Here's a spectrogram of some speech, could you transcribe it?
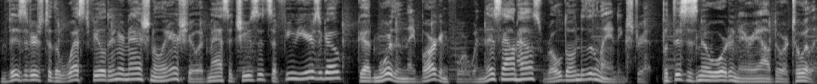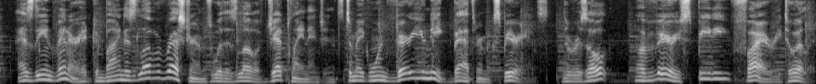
Visitors to the Westfield International Air Show at Massachusetts a few years ago got more than they bargained for when this outhouse rolled onto the landing strip. But this is no ordinary outdoor toilet, as the inventor had combined his love of restrooms with his love of jet plane engines to make one very unique bathroom experience. The result? A very speedy, fiery toilet.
